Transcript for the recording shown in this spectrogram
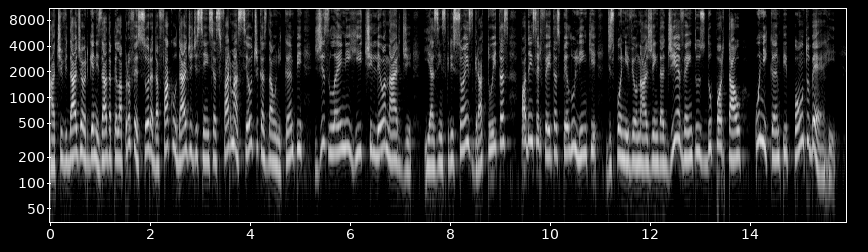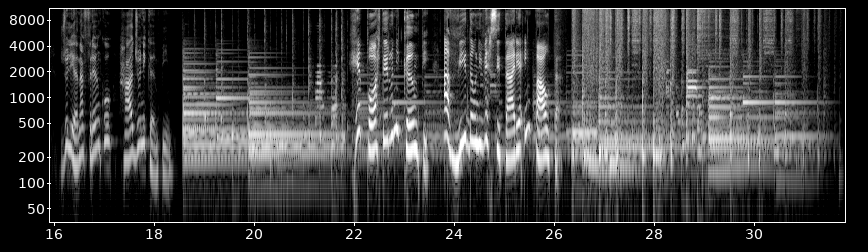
A atividade é organizada pela professora da Faculdade de Ciências Farmacêuticas da Unicamp, Gislaine Ritt Leonardi, e as inscrições gratuitas podem ser feitas pelo link disponível na agenda de eventos do portal unicamp.br. Juliana Franco, Rádio Unicamp. Repórter Unicamp. A vida universitária em pauta.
